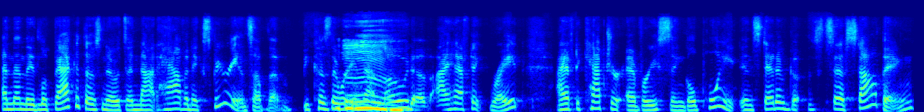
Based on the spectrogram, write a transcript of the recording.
And then they'd look back at those notes and not have an experience of them because they were in that Mm. mode of i have to write, i have to capture every single point instead of go, instead of stopping.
